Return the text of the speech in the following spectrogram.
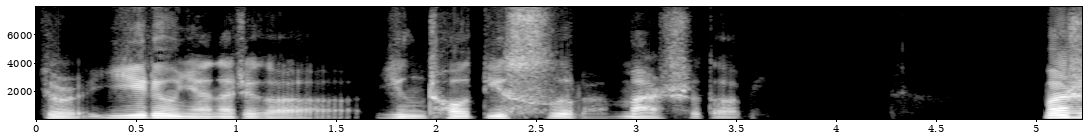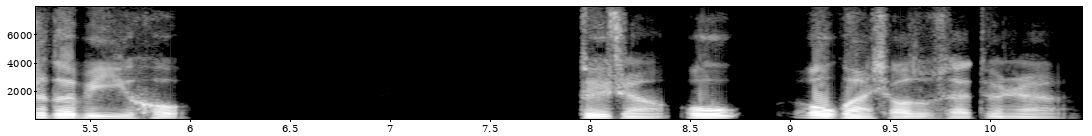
就是一六年的这个英超第四轮曼市德比，曼市德比以后对阵欧欧冠小组赛对阵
